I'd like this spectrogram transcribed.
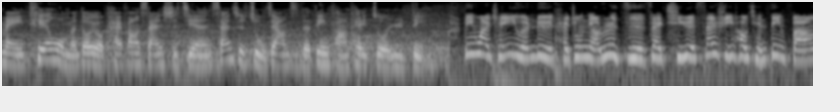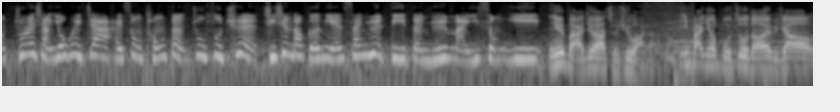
每天我们都有开放三十间、三十组这样子的订房可以做预定。另外，诚义文旅台中鸟日子在七月三十一号前订房，除了享优惠价，还送同等住宿券，期限到隔年三月底，等于买一送一。因为本来就要出去玩了。一般有补助都会比较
